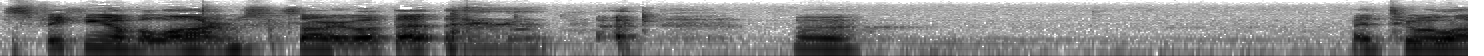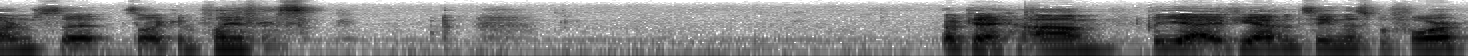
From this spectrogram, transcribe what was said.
Speaking of alarms, sorry about that. uh, I had two alarms set so I can play this. okay, um, but yeah, if you haven't seen this before,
